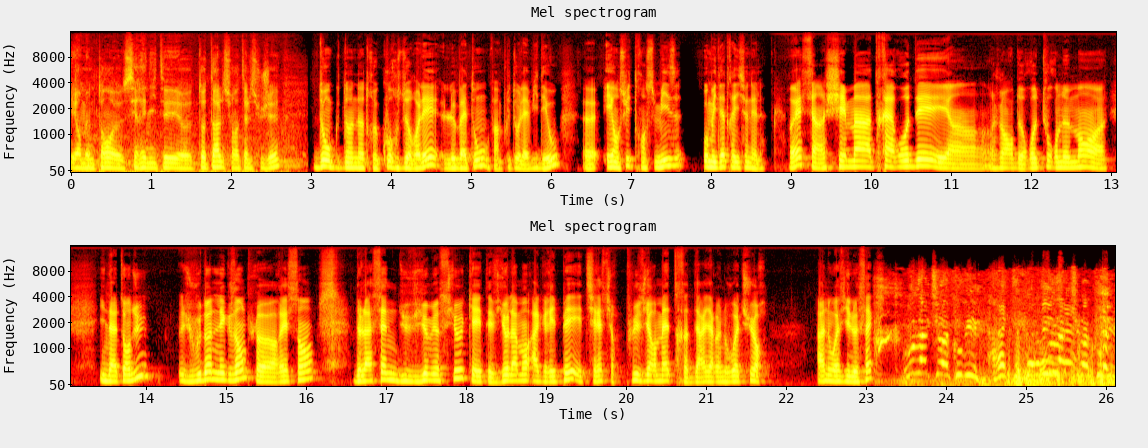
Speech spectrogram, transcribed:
et en même temps euh, sérénité euh, totale sur un tel sujet. Donc, dans notre course de relais, le bâton, enfin plutôt la vidéo, euh, est ensuite transmise aux médias traditionnels. Ouais, c'est un schéma très rodé et un genre de retournement inattendu. Je vous donne l'exemple euh, récent de la scène du vieux monsieur qui a été violemment agrippé et tiré sur plusieurs mètres derrière une voiture à Noisy-le-Sec. Oula, tu vas courir Arrête tes conneries. Oula, tu vas courir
